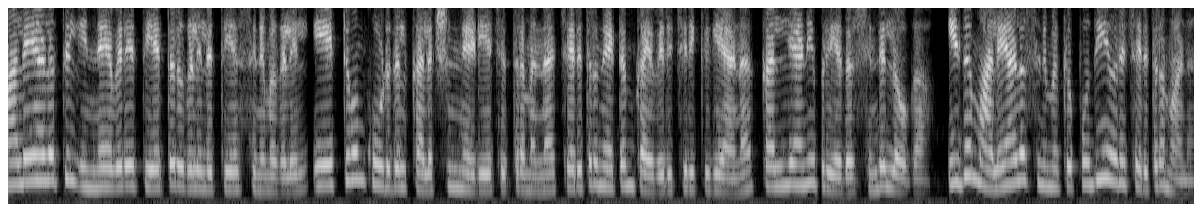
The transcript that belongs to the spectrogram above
മലയാളത്തിൽ ഇന്നേവരെ തിയേറ്ററുകളിലെത്തിയ സിനിമകളിൽ ഏറ്റവും കൂടുതൽ കളക്ഷൻ നേടിയ ചിത്രമെന്ന ചരിത്ര നേട്ടം കൈവരിച്ചിരിക്കുകയാണ് കല്യാണി പ്രിയദർശന്റെ ലോക. ഇത് മലയാള സിനിമയ്ക്ക് പുതിയൊരു ചരിത്രമാണ്.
